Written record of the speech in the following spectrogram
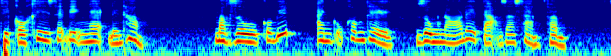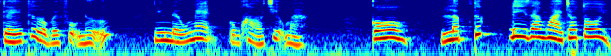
thì có khi sẽ bị nghẹn đến hỏng. Mặc dù cô biết anh cũng không thể dùng nó để tạo ra sản phẩm kế thừa với phụ nữ, nhưng nếu nghẹn cũng khó chịu mà. Cô lập tức đi ra ngoài cho tôi.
